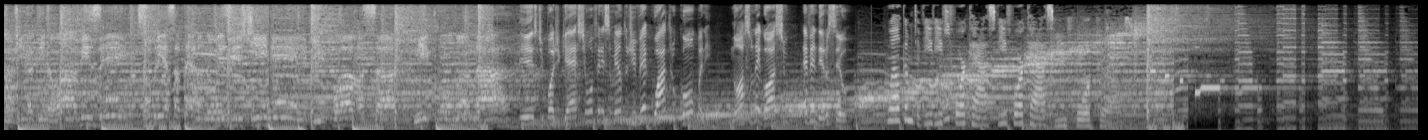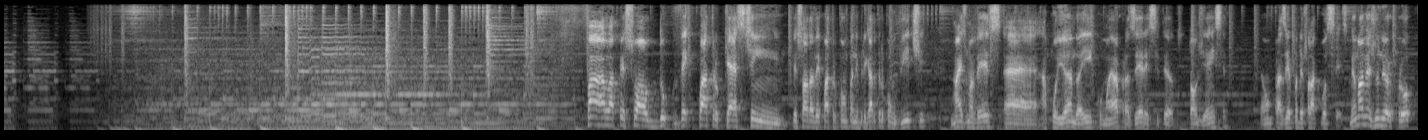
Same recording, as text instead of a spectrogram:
Não diga que não avisei. Sobre essa terra não existe rei que possa me comandar. Este podcast é um oferecimento de V4 Company. Nosso negócio é vender o seu. Welcome to VV Forecast. V Forecast. Fala pessoal do V4 Casting, pessoal da V4 Company, obrigado pelo convite. Mais uma vez, é, apoiando aí com o maior prazer esse teu, tua audiência. É um prazer poder falar com vocês. Meu nome é Júnior Croco,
